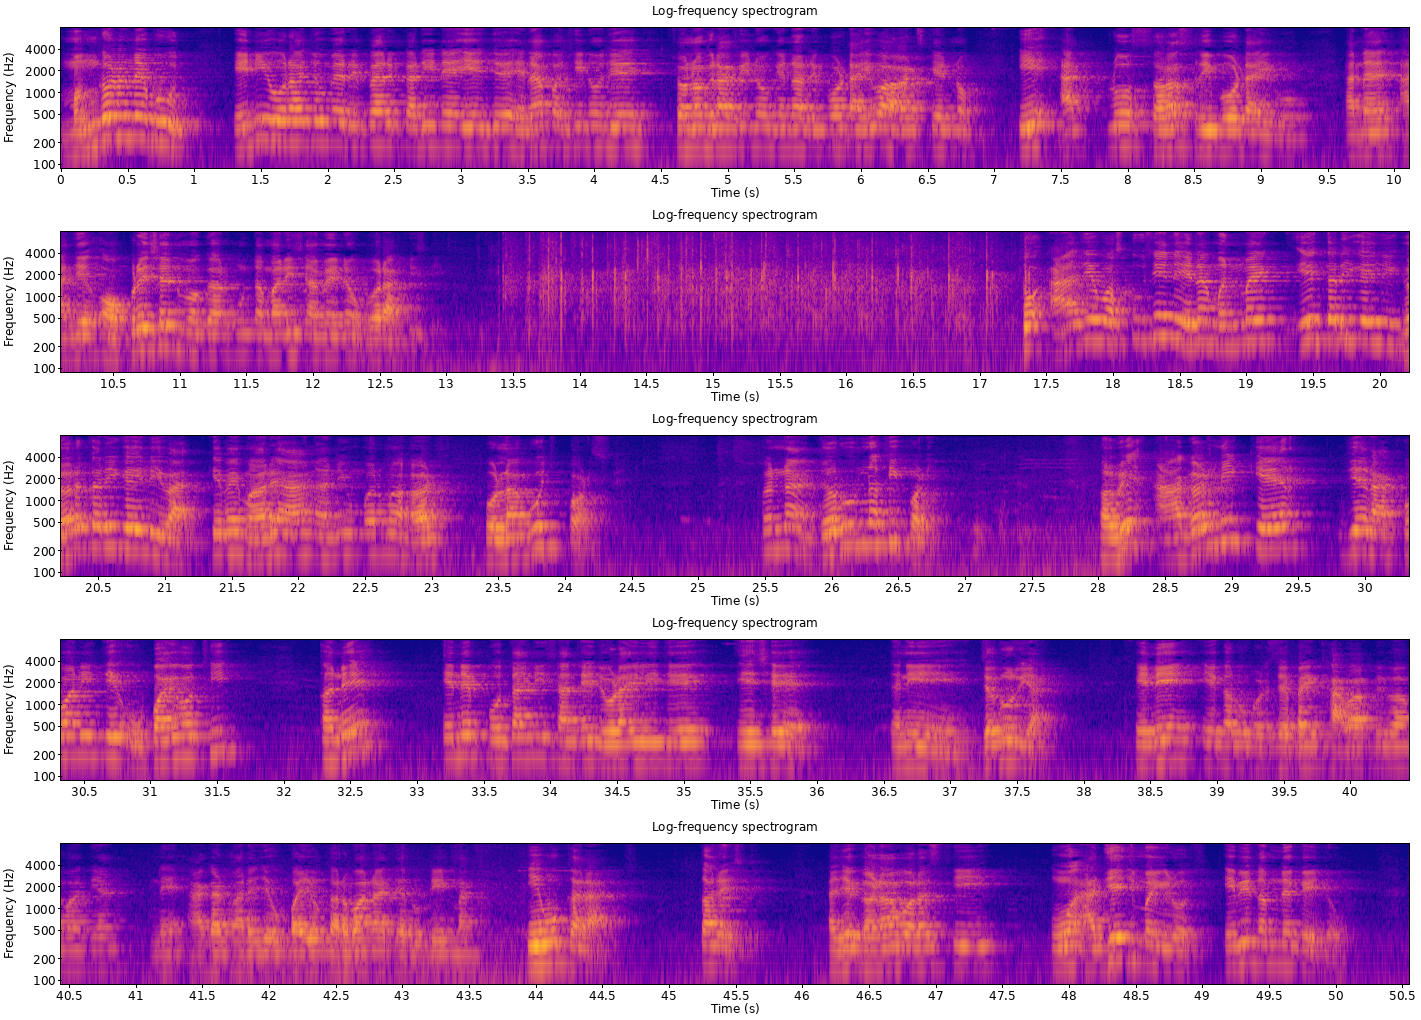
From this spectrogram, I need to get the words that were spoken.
મંગળ ને બુધ, એની ઓરા જો મેં રિપેર કરીને એ જે એના પછીનો જે સોનોગ્રાફીનો કે એના રિપોર્ટ આવ્યો હાર્ટ સ્કેનનો એ આટલો સરસ રિપોર્ટ આવ્યો. અને આજે ઓપરેશન વગર હું તમારી સામે એને ઊભો રાખીશ. તો આ જે વસ્તુ છે ને, એના મનમાં એક, એ કરી ગયેલી, ઘર કરી ગયેલી વાત કે ભાઈ મારે આ નાની ઉંમરમાં હર્ટ ખોલાવવું જ પડશે. પણ ના, જરૂર નથી પડી. હવે આગળની કેર જે રાખવાની તે ઉપાયોથી અને એને પોતાની સાથે જોડાયેલી જે એ છે એની જરૂરિયાત, એને એ કરવું પડશે. ભાઈ, ખાવા પીવામાં ત્યાં ને આગળ મારે જે ઉપાયો કરવાના છે રૂટીનમાં એ હું કરાવીશ કરે છે. આજે ઘણા વર્ષથી હું આજે જ મળ્યો છું, એ બી તમને કહી દઉં.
